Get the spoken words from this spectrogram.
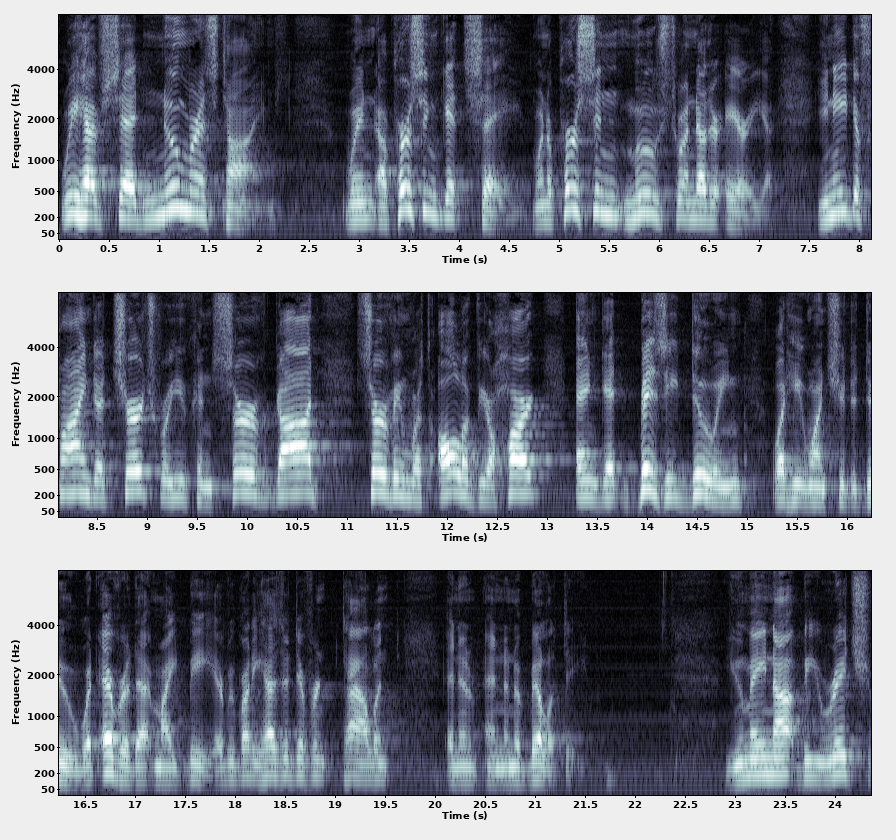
We have said numerous times when a person gets saved, when a person moves to another area, you need to find a church where you can serve God, serving with all of your heart, and get busy doing what He wants you to do, whatever that might be. Everybody has a different talent and an, and an ability. You may not be rich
